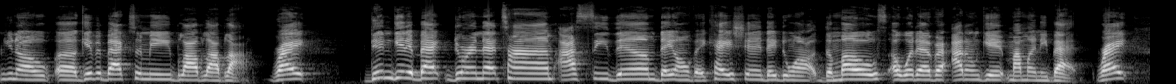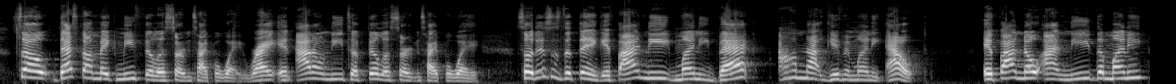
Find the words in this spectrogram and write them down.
you know, uh, give it back to me, blah, blah, blah, right? Didn't get it back during that time. I see them, they on vacation, they doing the most or whatever. I don't get my money back, right? So that's gonna make me feel a certain type of way, right? And I don't need to feel a certain type of way. So this is the thing. If I need money back, I'm not giving money out. If I know I need the money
